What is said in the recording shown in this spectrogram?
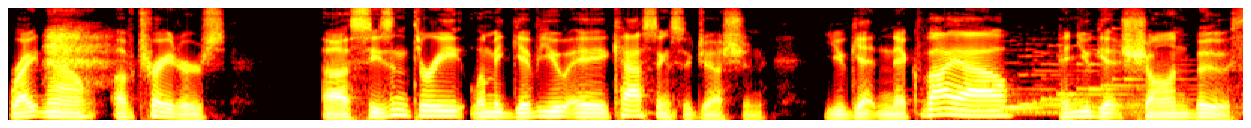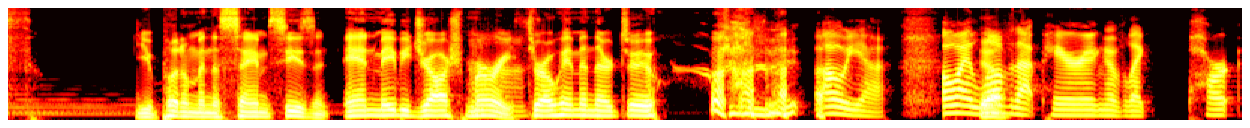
right now of Traitors, uh, season three, let me give you a casting suggestion. You get Nick Viall and you get Shawn Booth. You put them in the same season, and maybe Josh Murray. Uh-huh. Throw him in there too. oh yeah. Oh, I love that pairing of like part.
